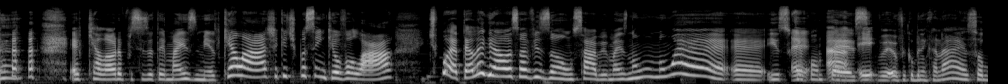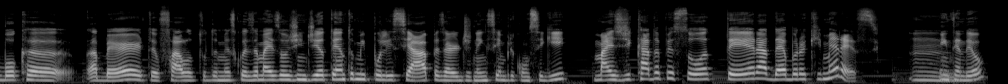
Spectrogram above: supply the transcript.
é porque a Laura precisa ter mais medo. Porque ela acha que, tipo assim, que eu vou lá. Tipo, é até legal essa visão, sabe? Mas não, não é, é isso que é, acontece. eu fico brincando, ah, eu sou boca aberta, eu falo todas as minhas coisas. Mas hoje em dia eu tento me policiar, apesar de nem sempre conseguir. Mas de cada pessoa ter a Débora que merece. Hum. Entendeu?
